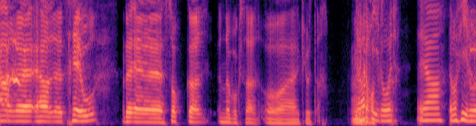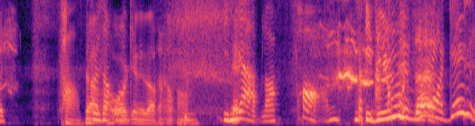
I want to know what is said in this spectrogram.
har, eh, jeg har eh, tre ord, og det er sokker, underbukser og eh, kluter. Det var fire ord. Ja. Det var fire ord. Faen. For du sa. Ja. Din jævla faen. Idiot! Våger!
